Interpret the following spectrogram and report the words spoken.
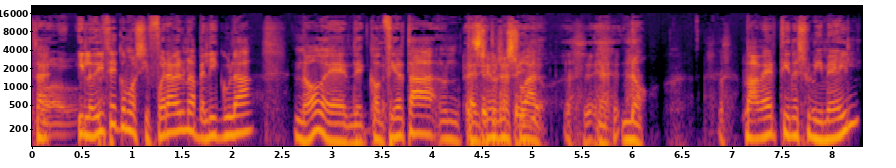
O sea, Wow. Y lo dice como si fuera a ver una película, ¿no? De- de- con cierta tensión sexual. Sí. No. Va a ver, tienes un email,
